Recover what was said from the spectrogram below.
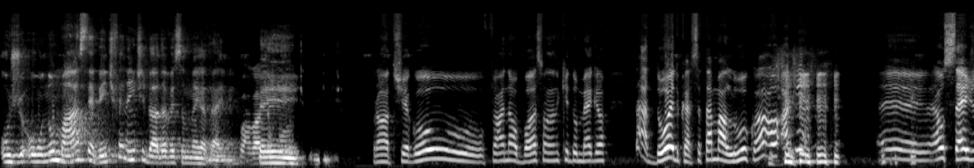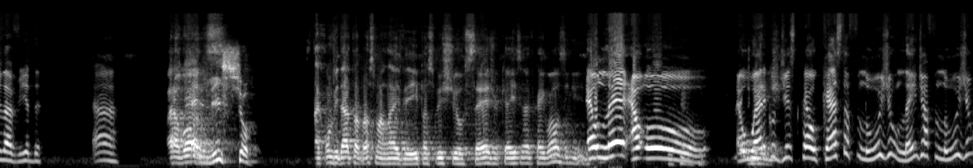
O, o, no Master é bem diferente da, da versão do Mega Drive. Bem diferente. Pronto, chegou o Final Boss falando que do Mega. Tá doido, cara? Você tá maluco? aqui. é, é, o Sérgio da vida. É, é lixo. Você tá convidado para a próxima live aí para substituir o Sérgio, que aí você vai ficar igualzinho. É o Le... é o é o Érico diz que é o Cast of Illusion, Land of Illusion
